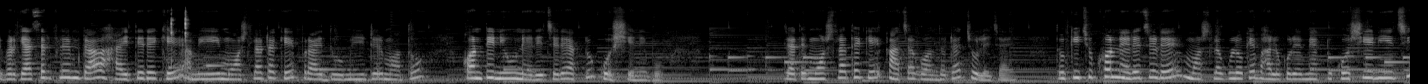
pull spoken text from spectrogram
এবার গ্যাসের ফ্লেমটা হাইতে রেখে আমি এই মশলাটাকে প্রায় দু মিনিটের মতো কন্টিনিউ নেড়ে চেড়ে একটু কষিয়ে নেব। যাতে মশলা থেকে কাঁচা গন্ধটা চলে যায়। তো কিছুক্ষণ নেড়ে চেড়ে মশলাগুলোকে ভালো করে আমি একটু কষিয়ে নিয়েছি।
